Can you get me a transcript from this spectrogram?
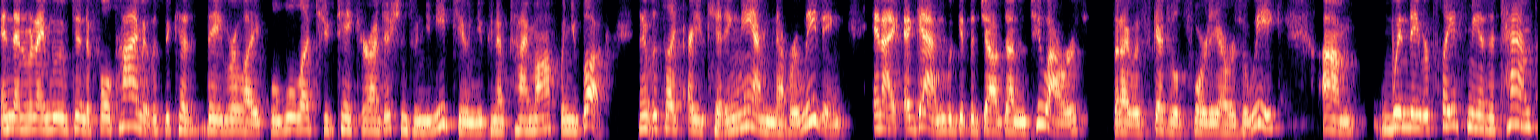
And then when I moved into full time, it was because they were like, "Well, we'll let you take your auditions when you need to, and you can have time off when you book." And it was like, "Are you kidding me? I'm never leaving." And I again would get the job done in two hours but I was scheduled 40 hours a week. Um, when they replaced me as a temp,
